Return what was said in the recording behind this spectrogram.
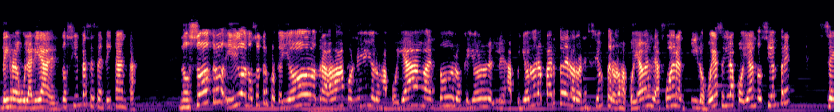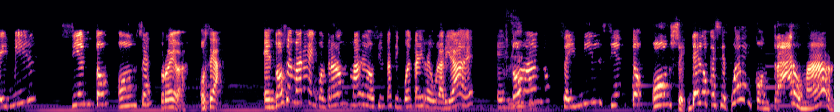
de irregularidades, 260 y tantas. Nosotros, y digo nosotros porque yo trabajaba con ellos, los apoyaba en todo lo que yo les Yo no era parte de la organización, pero los apoyaba desde afuera y los voy a seguir apoyando siempre. 6.111 pruebas. O sea, en dos semanas encontraron más de 250 irregularidades. En dos años, 6.111. De lo que se puede encontrar, Omar.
